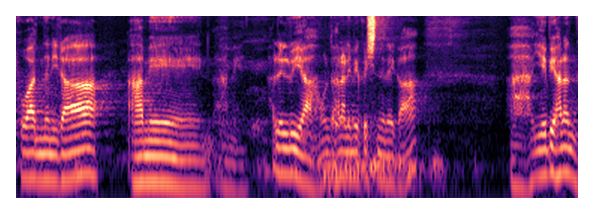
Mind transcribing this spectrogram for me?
보았느니라 아멘 아멘 할렐루야 오늘도 하나님의 크신 은혜가 아, 예배하는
